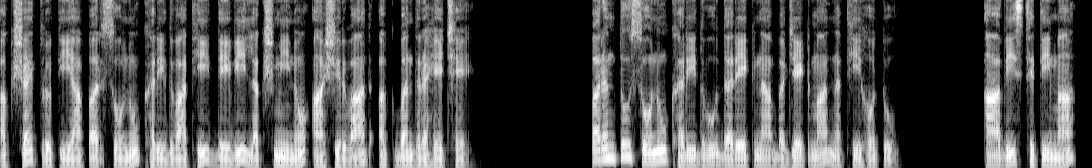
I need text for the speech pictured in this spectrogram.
અક્ષય તૃતીયા પર સોનું ખરીદવાથી દેવી લક્ષ્મીનો આશીર્વાદ અકબંધ રહે છે. પરંતુ સોનું ખરીદવું દરેકના બજેટમાં નથી હોતું. આવી સ્થિતિમાં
